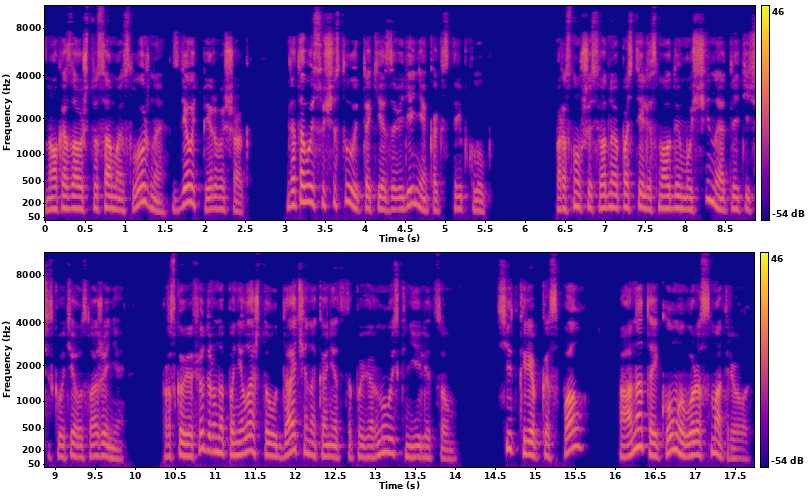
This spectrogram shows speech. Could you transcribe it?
Но оказалось, что самое сложное – сделать первый шаг. Для того и существуют такие заведения, как стрип-клуб. Проснувшись в одной постели с молодым мужчиной атлетического телосложения, Прасковья Федоровна поняла, что удача наконец-то повернулась к ней лицом. Сид крепко спал, а она тайком его рассматривала.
